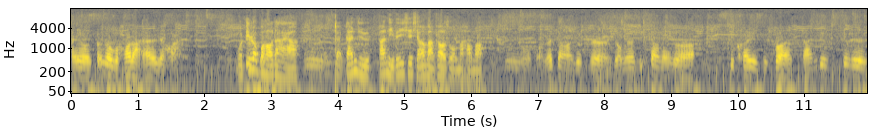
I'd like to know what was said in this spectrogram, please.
哎呦，真的不好打呀，这电话。我知道不好打呀，嗯赶赶紧把你的一些想法告诉我们好吗？嗯，我的想法就是有没有就像那个，就可以就说咱就就是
